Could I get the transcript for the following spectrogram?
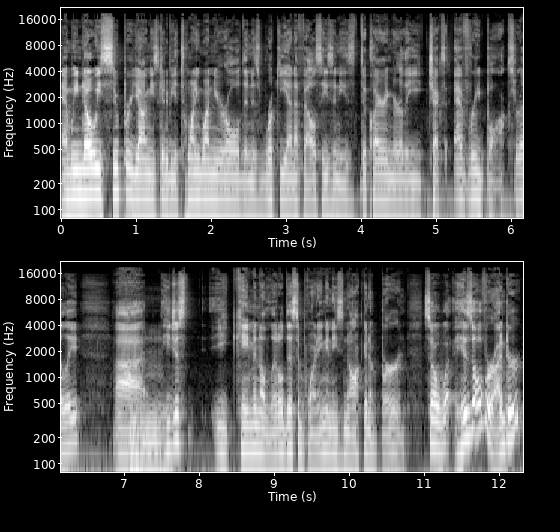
And we know he's super young. He's going to be a 21 year old in his rookie NFL season. He's declaring early, he checks every box really. Uh, mm-hmm. He just he came in a little disappointing, and he's not going to burn. So his over under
